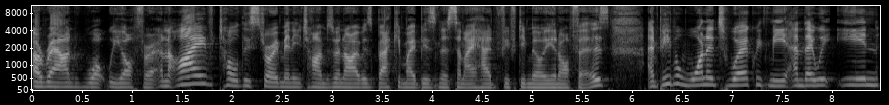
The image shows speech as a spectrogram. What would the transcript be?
around what we offer. And I've told this story many times when I was back in my business and I had 50 million offers and people wanted to work with me and they were in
